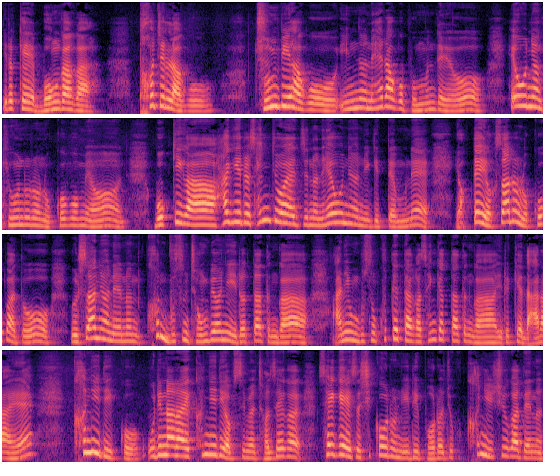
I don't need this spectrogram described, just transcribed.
이렇게 뭔가가 터질라고 준비하고 있는 해라고 보면 돼요. 해운년 기운으로 놓고 보면 목기가 하기를 생조해지는 해운년이기 때문에 역대 역사를 놓고 봐도 을사년에는 큰 무슨 정변이 일었다든가 아니면 무슨 쿠데타가 생겼다든가 이렇게 나라에 큰 일이 있고 우리나라에 큰 일이 없으면 전 세계 세계에서 시끄러운 일이 벌어지고 큰 이슈가 되는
